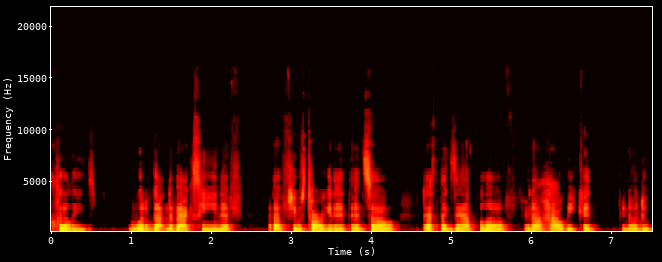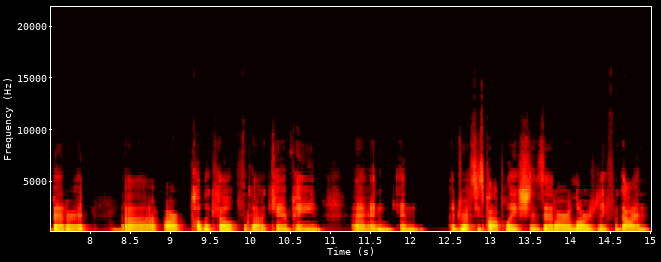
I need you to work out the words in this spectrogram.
clearly would have gotten the vaccine if if she was targeted. And so that's an example of you know how we could you know do better at uh, our public health uh, campaign and and address these populations that are largely forgotten.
